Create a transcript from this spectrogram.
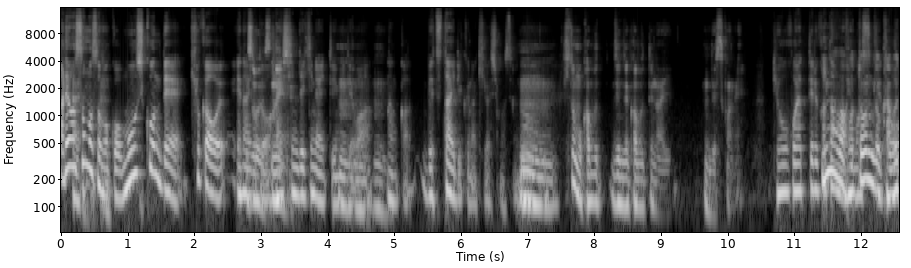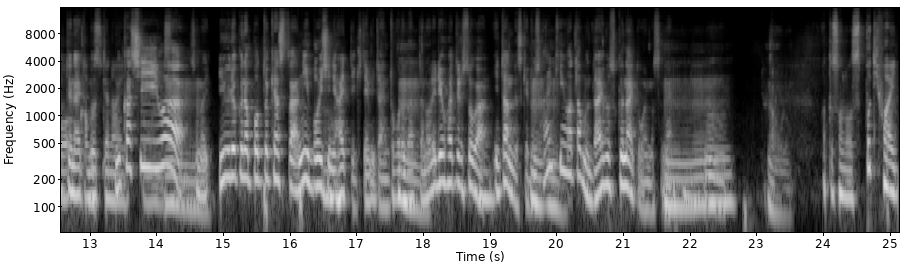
あれはそもそもこう申し込んで許可を得ないと配信できないという意味ではなんか別大陸な気がしますようね。ん。人もかぶ、全然かぶってないんですかね。両方やってる方今もいますけどはほとんど被ってないと思います被ってない昔はうんその有力なポッドキャスターに Voicyに入ってきてみたいなところだったので両方やってる人がいたんですけどうん最近は多分だいぶ少ないと思いますうね。ん。なるほあとその Spotify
